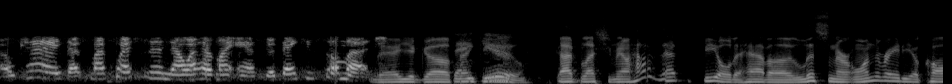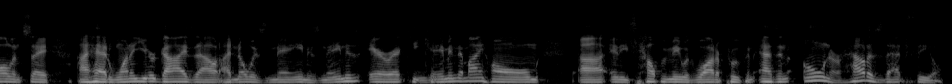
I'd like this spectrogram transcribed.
Okay, that's my question. and Now I have my answer. Thank you so much. There you go. Thank you. you. God bless you, Mel. How does that feel to have a listener on the radio call and say, I had one of your guys out. I know his name. His name is Eric. He Mm-hmm. came into my home uh, and he's helping me with waterproofing. As an owner, how does that feel?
